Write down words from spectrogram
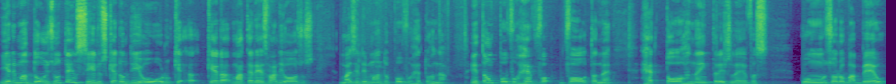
e ele mandou os utensílios, que eram de ouro, que, que eram materiais valiosos, mas ele manda o povo retornar. Então o povo volta, né? Retorna em três levas, com Zorobabel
